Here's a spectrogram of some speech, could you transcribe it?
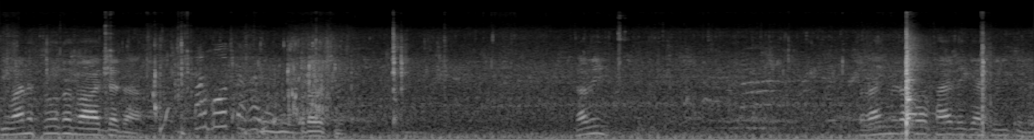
দিবানে স্রোত বাবার দাদা আর কথা খাই ওটা বেশি যাবি রাইমিটা আবার খাই দেখে আসি চলে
